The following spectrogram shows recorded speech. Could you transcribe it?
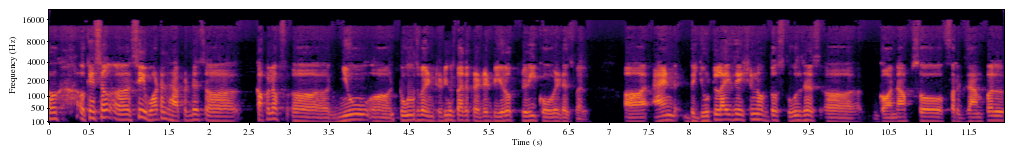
Oh, okay. So, uh, see, what has happened is a uh, couple of uh, new uh, tools were introduced by the credit bureau pre-COVID as well, uh, and the utilization of those tools has uh, gone up. So, for example,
